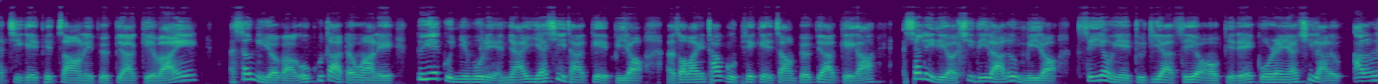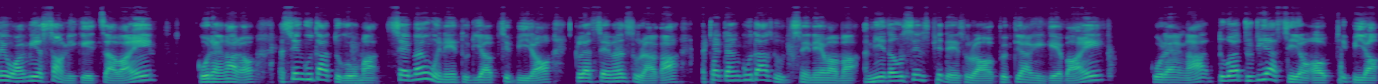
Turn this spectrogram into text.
အကြီးအကဲဖြစ်ကြောင်းလည်းပြောပြခဲ့ပါတယ်။အဆုတ်နီယောဂါကိုကုသတုံးကလည်းသူ့ရဲ့ကုညင်မှုတွေအများကြီးရရှိထားခဲ့ပြီးတော့အစောပိုင်းအထောက်အကူဖြစ်ခဲ့ကြောင်းပြောပြခဲ့ကအချက်လေးတွေရောရှိသေးလားလို့မေးတော့စေးရုံရဲ့ဒုတိယစေးရုံအောင်ဖြစ်တဲ့ကိုရန်ရရှိလာလို့အားလုံးလည်းဝိုင်းပြီးစောင့်နေခဲ့ကြပါတယ်။ ကိုဒန်ကတော့အစင်ကူတာသူကမှ7ဝင်တဲ့သူတစ်ယောက်ဖြစ်ပြီးတော့ class 7ဆိုတာကအထက်တန်းကူတာသူစင်ထဲမှာမှအမြင့်ဆုံး sense ဖြစ်တယ်ဆိုတာကိုပြပြခဲ့ခဲ့ပါတယ်။ကိုဒန်ကသူကဒုတိယစေယုံအောင်ဖြစ်ပြီးတော့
